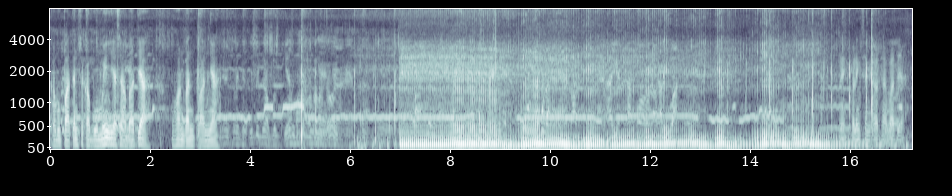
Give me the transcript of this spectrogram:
Kabupaten Sukabumi ya sahabat ya. Mohon bantuannya. Nih paling senior sahabat ya.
